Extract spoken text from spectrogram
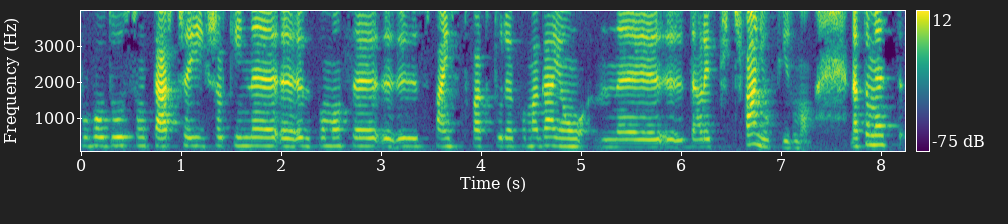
powodu są tarcze i wszelkie inne pomoce z państwa, które pomagają dalej w przetrwaniu firmom. Natomiast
